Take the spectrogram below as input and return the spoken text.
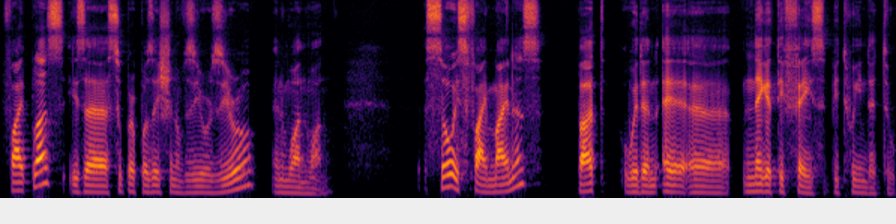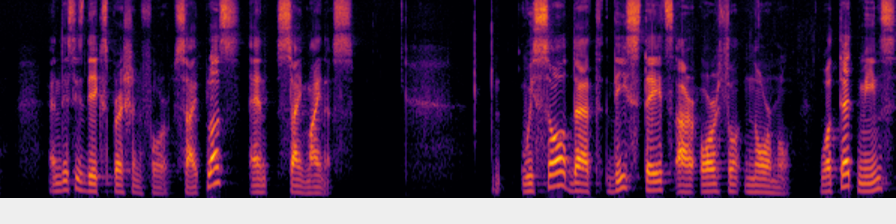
Phi plus is a superposition of 0, 0 and 1, 1. So is phi minus, but with a, a negative phase between the two. And this is the expression for psi plus and psi minus. We saw that these states are orthonormal. What that means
